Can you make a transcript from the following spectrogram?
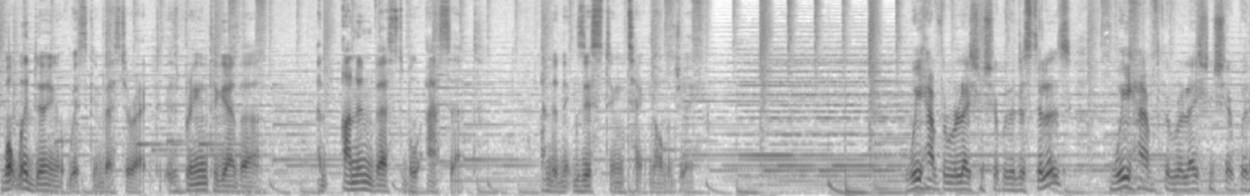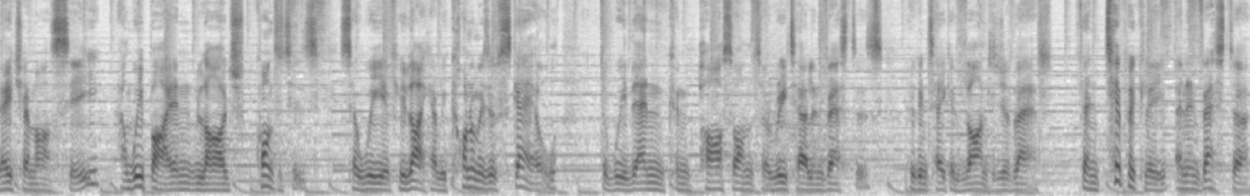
What we're doing at Whisky Invest Direct is bringing together an uninvestable asset and an existing technology. We have the relationship with the distillers, we have the relationship with HMRC, and we buy in large quantities. So we, if you like, have economies of scale that we then can pass on to retail investors who can take advantage of that. Then typically an investor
